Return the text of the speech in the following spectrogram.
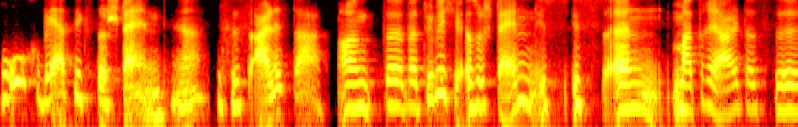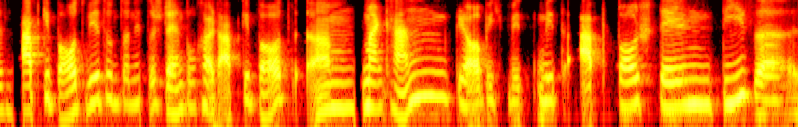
hochwertigster Stein. Ja, es ist alles da. Und äh, natürlich, also Stein ist, ist ein Material, das äh, abgebaut wird und dann ist der Steinbruch halt abgebaut. Ähm, man kann, glaube ich, mit, mit Abbaustellen dieser,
